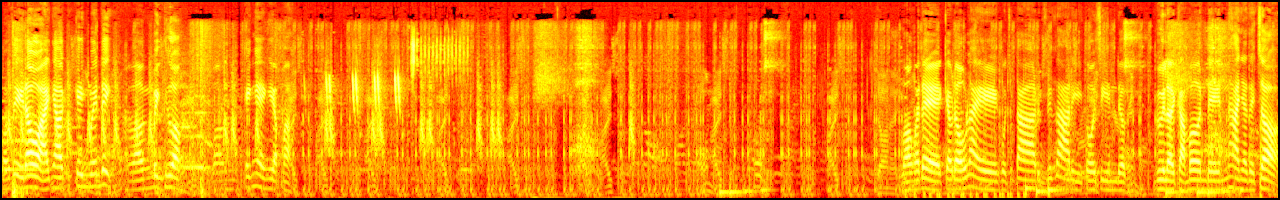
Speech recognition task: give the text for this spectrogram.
có gì đâu à, anh à, Kinh Nguyễn Định. Vâng bình thường. Vâng cái nghề nghiệp mà. Vâng vấn đề kèo đấu này của chúng ta được diễn ra thì tôi xin được gửi lời cảm ơn đến hai nhà tài trợ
